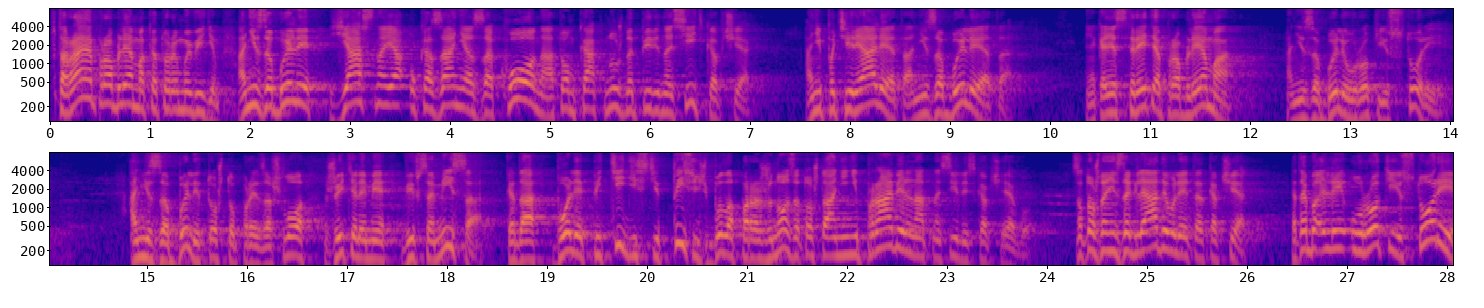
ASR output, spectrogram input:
Вторая проблема, которую мы видим, они забыли ясное указание закона о том, как нужно переносить ковчег. Они потеряли это, они забыли это. И, наконец, третья проблема, они забыли уроки истории – они забыли то, что произошло жителями Вивсамиса, когда более 50 тысяч было поражено за то, что они неправильно относились к ковчегу, за то, что они заглядывали этот ковчег. Это были уроки истории,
